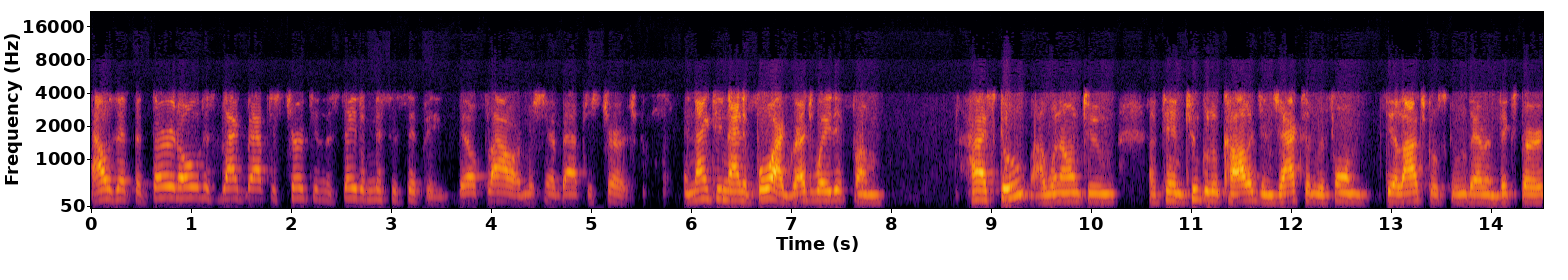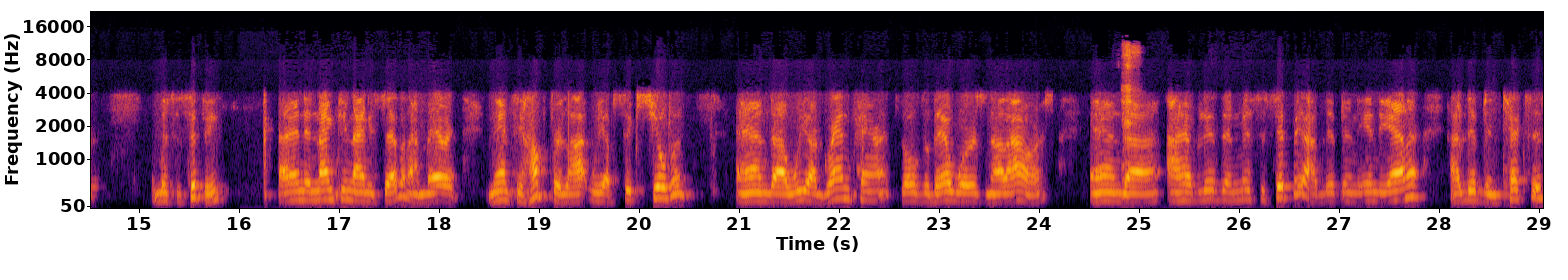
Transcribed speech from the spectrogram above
I was at the third oldest Black Baptist church in the state of Mississippi, Bellflower Missionary Baptist Church. In 1994, I graduated from high school. I went on to attend Tougaloo College and Jackson Reformed Theological School there in Vicksburg, Mississippi. And in 1997, I married Nancy Humphrey Lott. We have six children, and uh, we are grandparents. Those are their words, not ours. And uh, I have lived in Mississippi, I've lived in Indiana, I've lived in Texas,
